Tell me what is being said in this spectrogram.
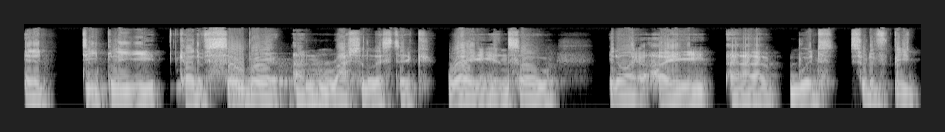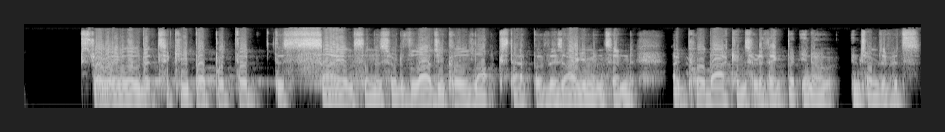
in a deeply kind of sober and rationalistic way, and so you know I, I uh, would sort of be struggling a little bit to keep up with the the science and the sort of logical lockstep of his arguments. And I'd pull back and sort of think but you know in terms of its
